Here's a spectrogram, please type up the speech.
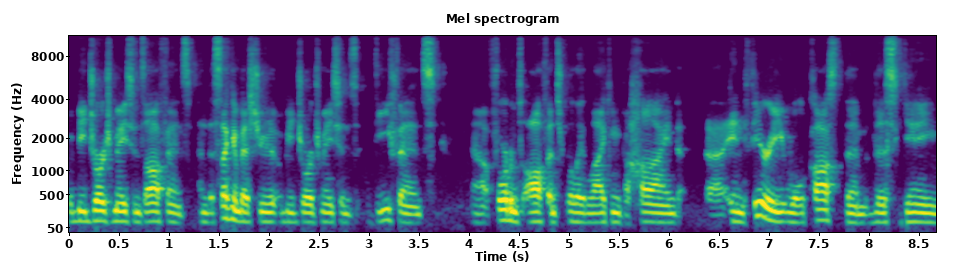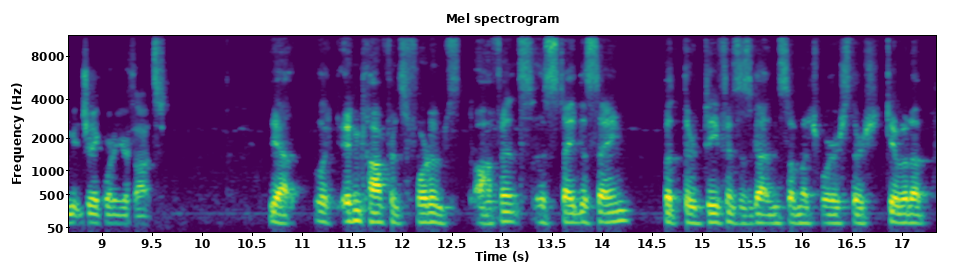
would be George Mason's offense, and the second best unit would be George Mason's defense. Uh, Fordham's offense really lagging behind, uh, in theory, will cost them this game. Jake, what are your thoughts? Yeah, look, in conference, Fordham's offense has stayed the same, but their defense has gotten so much worse. They're giving up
